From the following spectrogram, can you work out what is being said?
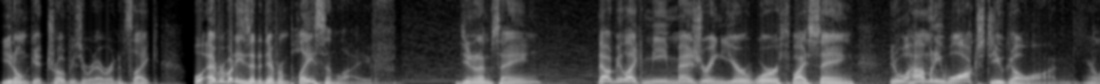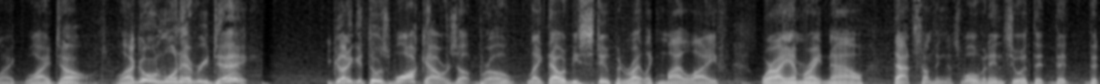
you don't get trophies or whatever. And it's like, well, everybody's at a different place in life. Do you know what I'm saying? That would be like me measuring your worth by saying, you know, well, how many walks do you go on? You're like, well, I don't. Well, I go on one every day you got to get those walk hours up, bro. Like that would be stupid, right? Like my life, where I am right now, that's something that's woven into it that that that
